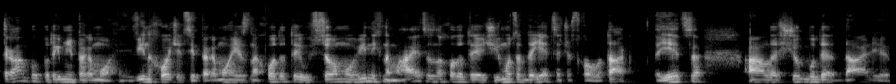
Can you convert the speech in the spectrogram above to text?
Трампу потрібні перемоги. Він хоче ці перемоги знаходити у всьому. Він їх намагається знаходити. Чи йому це вдається частково? Так вдається. Але що буде далі?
